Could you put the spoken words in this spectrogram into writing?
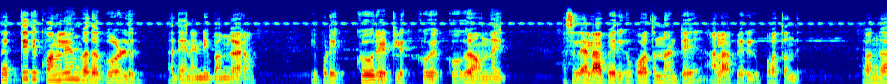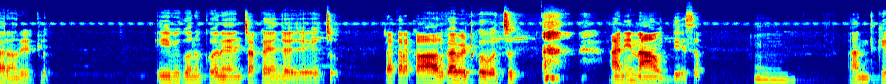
ప్రతిదీ కొనలేము కదా గోల్డ్? అదేనండి బంగారం. ఇప్పుడు ఎక్కువ రేట్లు ఎక్కువ ఎక్కువగా ఉన్నాయి. అసలు ఎలా పెరిగిపోతుందంటే అలా పెరిగిపోతుంది బంగారం రేట్లు. ఇవి కొనుక్కొని చక్కగా ఎంజాయ్ చేయొచ్చు. రకరకాలుగా పెట్టుకోవచ్చు అని నా ఉద్దేశం. అందుకే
